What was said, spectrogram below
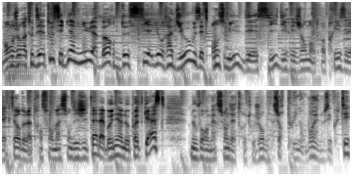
Bonjour à toutes et à tous et bienvenue à bord de CIO Radio. Vous êtes 11 000 DSI, dirigeants d'entreprises et acteurs de la transformation digitale abonnés à nos podcasts. Nous vous remercions d'être toujours bien sûr plus nombreux à nous écouter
